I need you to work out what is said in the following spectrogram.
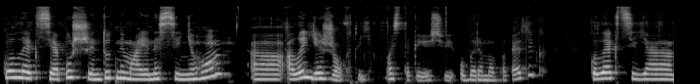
Колекція пушин. Тут немає не синього, але є жовтий. Ось такий ось оберемо пакетик. Колекція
